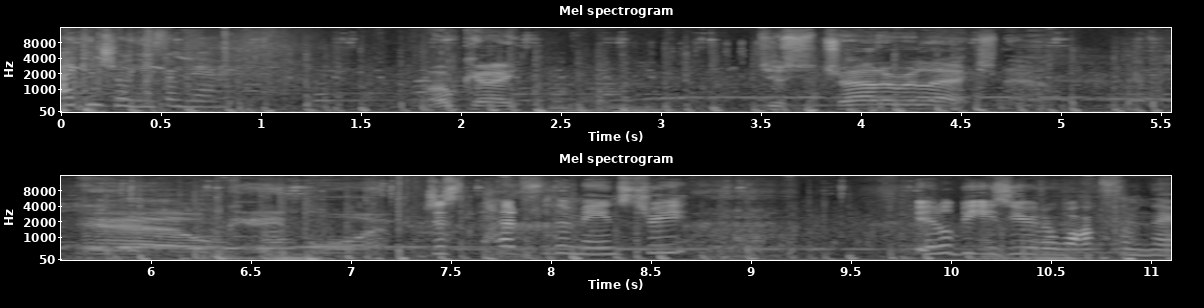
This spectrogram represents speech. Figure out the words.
I can show you from there. Okay. Just try to relax now. Yeah. Just head for the main street. It'll be easier to walk from there.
